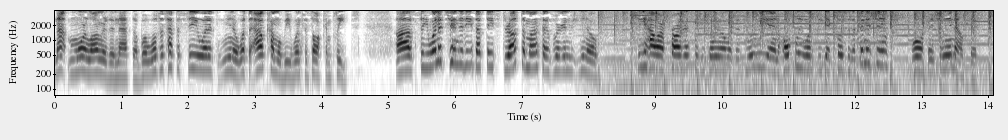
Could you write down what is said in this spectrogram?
not more longer than that though, but we'll just have to see what it, you know, what the outcome will be once it's all complete. Uh, so you want to tune to these updates throughout the month as we're going to, you know, see how our progress will be going on with this movie, and hopefully once we get closer to finishing, we'll officially announce it.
